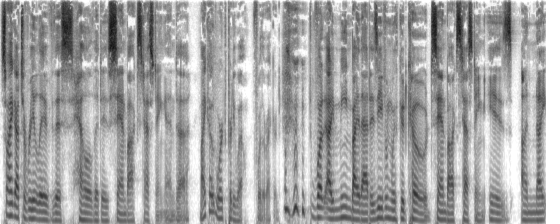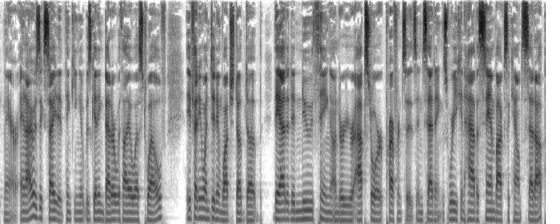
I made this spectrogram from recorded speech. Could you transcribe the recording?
So I got to relive this hell that is sandbox testing, and uh, my code worked pretty well. For the record. what I mean by that is even with good code, sandbox testing is a nightmare. And I was excited thinking it was getting better with iOS 12. If anyone didn't watch Dub Dub, they added a new thing under your App Store preferences in settings where you can have a sandbox account set up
